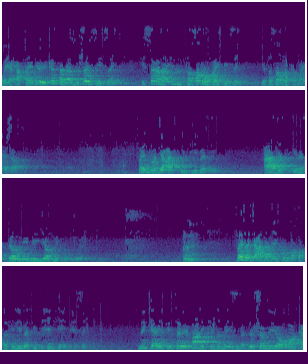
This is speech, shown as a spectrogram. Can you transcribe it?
waayo xaqeedii ay ka tanaasushay siisay isagana in tasaruf ay siisay iyo tasarufka ma yeeshaa fain rajacat fi lhibati caadat ila dawri min yawmi rujuuci fain rajacat hadday ku noqoto fi lhibati bixintii ay bixisay ninkii ay siisay bay maalinkii dambe niyaho waan ka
